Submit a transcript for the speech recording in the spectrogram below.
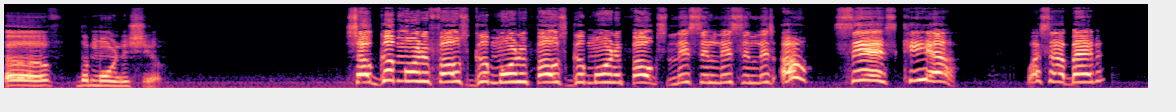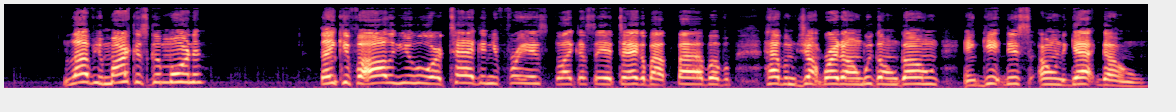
of the morning show. So, good morning, folks. Good morning, folks. Good morning, folks. Listen, listen, listen. Oh, sis, Kia. What's up, baby? Love you, Marcus. Good morning. Thank you for all of you who are tagging your friends. Like I said, tag about five of them. Have them jump right on. We're going to go on and get this on the got gone.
